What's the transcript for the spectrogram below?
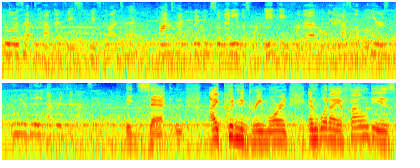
You always have to have that face-to-face contact. Contact, and I think so many of us were aching for that over the past couple of years when we were doing everything on Zoom. Exactly. I couldn't agree more. And, and what I have found is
